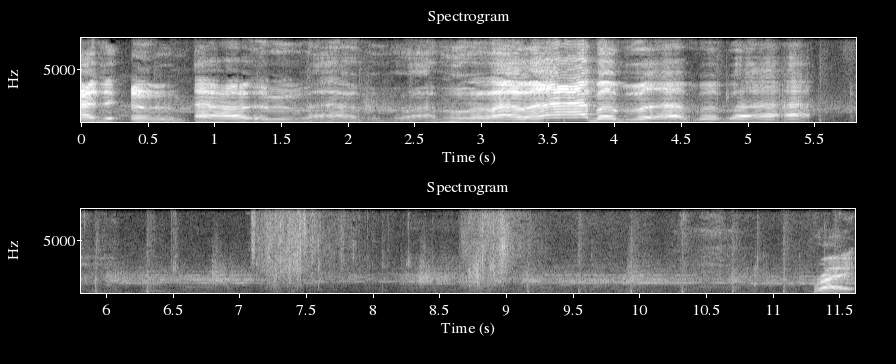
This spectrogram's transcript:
Um, uh, right.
